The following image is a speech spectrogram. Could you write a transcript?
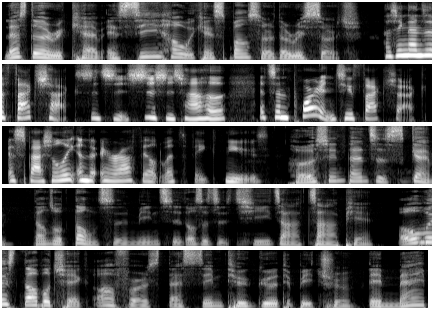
Let's do a recap and see how we can sponsor the research. 核心单字 fact check 是指事实查核。It's important to fact check, especially in the era filled with fake news. 核心单字 scam 当做动词、名词都是指欺诈、诈骗。 Always double check offers that seem too good to be true. They might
